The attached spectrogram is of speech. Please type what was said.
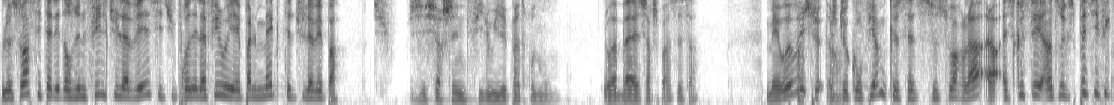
Le soir, si t'allais dans une file, tu l'avais. Si tu prenais la file où il n'y avait pas le mec, tu l'avais pas. J'ai cherché une file où il y avait pas trop de monde. Ouais, bah, cherche pas, c'est ça. Mais ouais, Ah, ouais, je, te- putain. je te confirme que c'est ce soir-là. Alors, est-ce que c'est un truc spécifique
